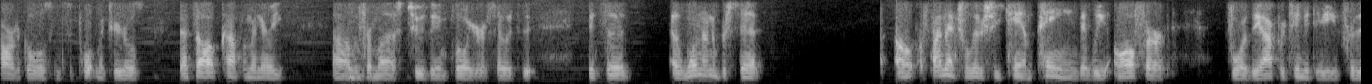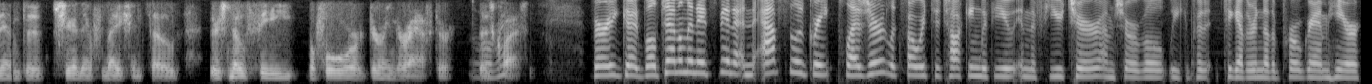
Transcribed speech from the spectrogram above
articles and support materials, that's all complimentary um, from us to the employer. So it's a, it's a a 100% uh, financial literacy campaign that we offer for the opportunity for them to share the information. So there's no fee before, during, or after those right. classes. Very good. Well, gentlemen, it's been an absolute great pleasure. Look forward to talking with you in the future. I'm sure we'll we can put together another program here.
